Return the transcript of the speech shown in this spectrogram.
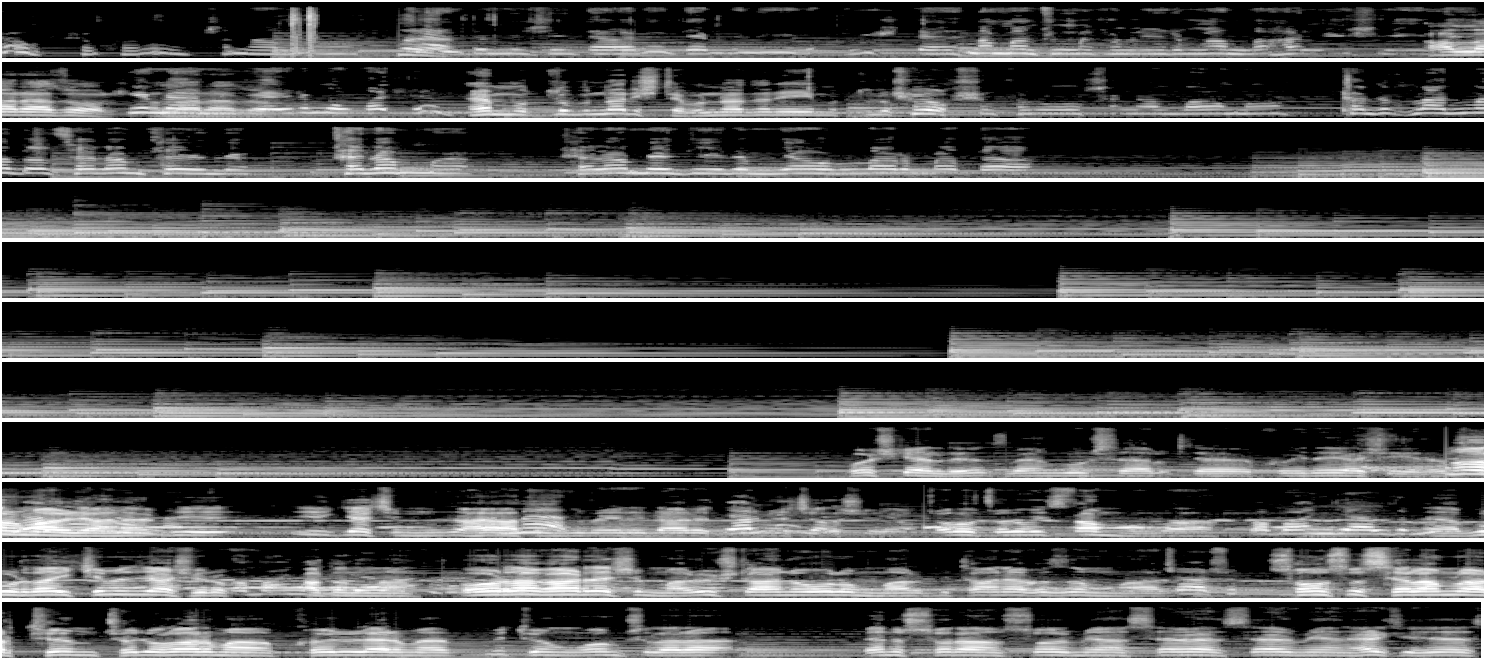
Çok şükür olsun Allah'a. Kendimizi idare edebiliyoruz işte. namazımı kılıyorum Allah'ın izniyle. Allah razı olsun. Allah Yemeğimi razı olsun. yerim o kadar. En mutlu bunlar işte. Bunlardan iyi mutluluk yok. Çok şükür olsun Allah'ıma. Çocuklarıma da selam söyle. Selam mı? Selam ediyorum yavrularıma da. Hoş geldiniz. Ben Gürsel, işte köyde yaşıyorum. Normal yani bir iyi geçimimizi, hayatımızı böyle idare etmeye çalışıyorum. Çoluk çocuk İstanbul'da. Baban geldi mi? Ya burada ikimiz yaşıyoruz Baban kadınla. Orada kardeşim var, üç tane oğlum var, bir tane kızım var. Çarşı. Sonsuz selamlar tüm çocuklarıma, köylülerime, bütün komşulara, beni soran, sormayan, seven, sevmeyen herkese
